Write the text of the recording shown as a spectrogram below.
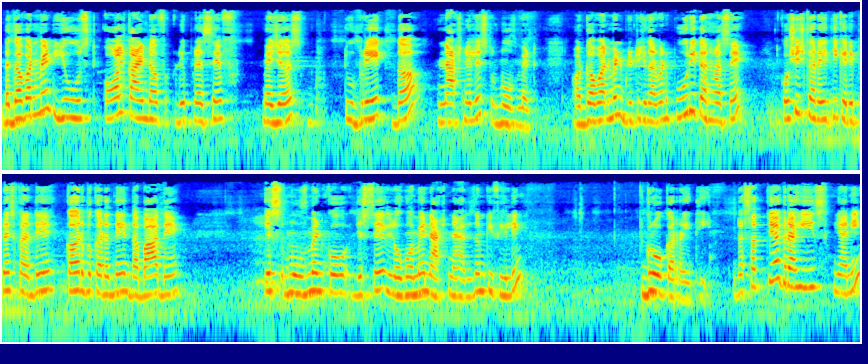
The government use all kind of repressive measures to break the nationalist movement और गवर्नमेंट ब्रिटिश गवर्नमेंट पूरी तरह से कोशिश कर रही थी कि रिप्रेस कर दें कर्ब कर दें, दबा दें इस मूवमेंट को, जिससे लोगों में नेशनलिज्म की फीलिंग ग्रो कर रही थी। द सत्याग्रहीज यानी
